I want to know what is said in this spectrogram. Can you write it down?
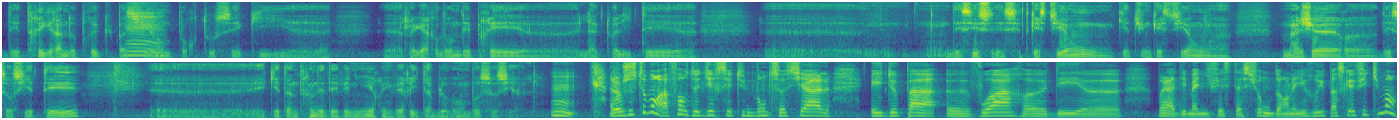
de très grandes préoccupations mmh. pour tous ceux qui euh, regardons de près l'actualité de cette question, qui est une question majeure des sociétés. Euh, et qui est en train de devenir une véritable bombe sociale. Hmm. Alors justement, à force de dire c'est une bombe sociale et de pas euh, voir euh, des voilà des manifestations dans les rues, parce qu'effectivement,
